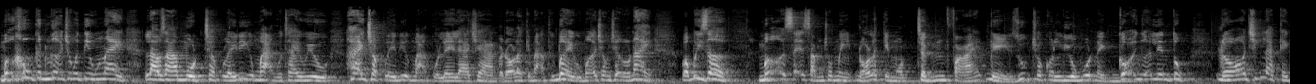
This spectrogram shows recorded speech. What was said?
mỡ không cần ngựa trong cái tiêu này lao ra một chọc lấy đi được mạng của Tai Will, hai chọc lấy đi được mạng của Layla Tràn, và đó là cái mạng thứ bảy của mỡ trong trận đấu này. Và bây giờ, mỡ sẽ sắm cho mình, đó là cái món chấn phái để giúp cho con liêu mốt này gọi ngựa liên tục. Đó chính là cái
